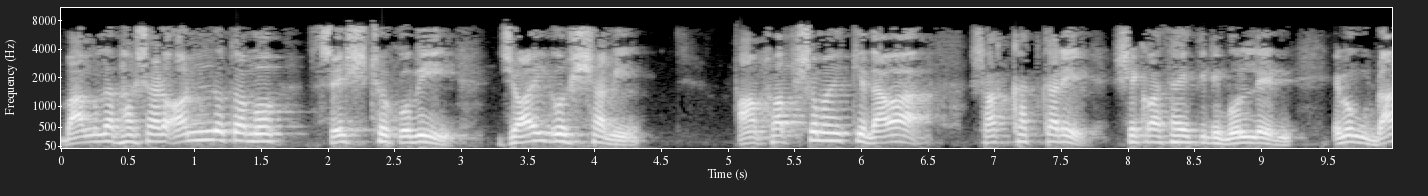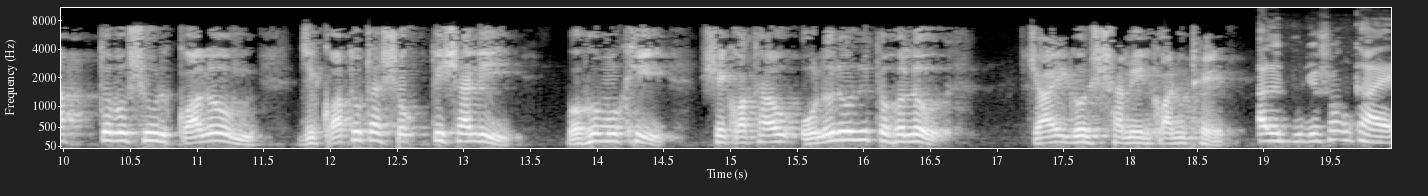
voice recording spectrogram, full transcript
বাংলা ভাষার অন্যতম শ্রেষ্ঠ কবি জয় গোস্বামী। সবসময়কে দেওয়া সাক্ষাৎকারে সে কথাই তিনি বললেন, এবং ব্রাত্য বসুর কলম যে কতটা শক্তিশালী, বহুমুখী, সে কথাও অনুরণিত হল জয় গোস্বামীর কণ্ঠে। কাল পুজো সংখ্যায়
